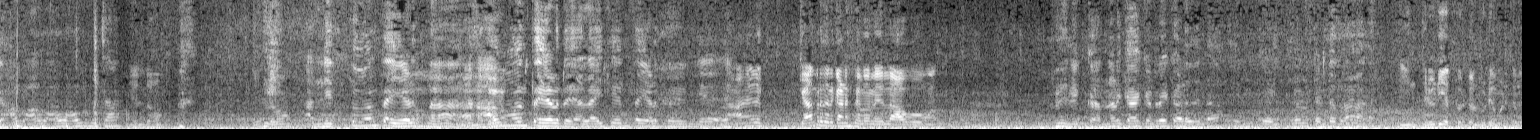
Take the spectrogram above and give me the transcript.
ಯಾವ ಯಾವ ಯಾವ ಯಾವ ಮಚ್ಚ. ಎಲ್ಲೋ. ಎಲ್ಲೋ. ಅಲ್ಲಿತ್ತು ಅಂತ ಹೇಳ್ದ್ನ? ಹಾವು ಅಂತ ಹೇಳ್ದೆ. ಅಲ್ಲ ಐತೆ ಅಂತ ಹೇಳ್ದೆ ನಿಮಗೆ ಕ್ಯಾಮ್ರಾದಲ್ಲಿ ಕಾಣಿಸಲ್ಲ ಎಲ್ಲ ನಿನಗೆ ಕನ್ನಡಕ ಹಾಕೊಂಡ್ರೆ ಕಾಣೋದಿಲ್ಲ. ಇದ್ರಲ್ಲಿ ಕಂಡದ? ಈ ತ್ರೀ ಡಿ ಎಫೆಕ್ಟ್ ಅಲ್ಲಿ ವಿಡಿಯೋ ಮಾಡ್ತಾರೆ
